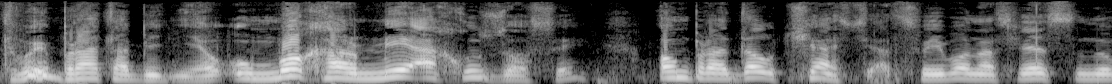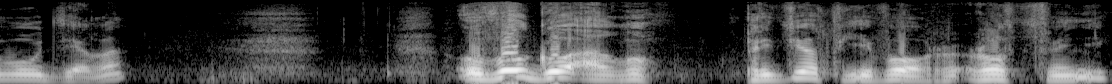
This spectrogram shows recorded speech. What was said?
твой брат обеднел, у Мохарме Ахузосы, он продал часть от своего наследственного удела, у Волгоаро придет его родственник,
